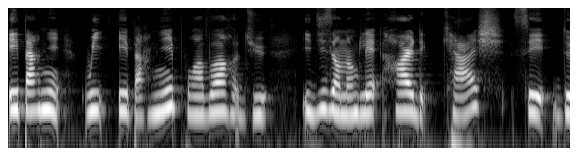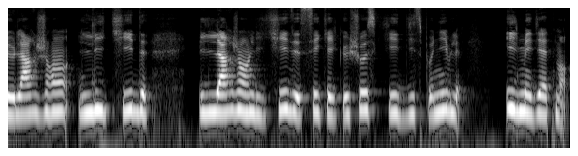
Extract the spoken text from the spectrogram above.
épargner. Oui, épargner pour avoir du, ils disent en anglais hard cash, c'est de l'argent liquide. L'argent liquide, c'est quelque chose qui est disponible immédiatement.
